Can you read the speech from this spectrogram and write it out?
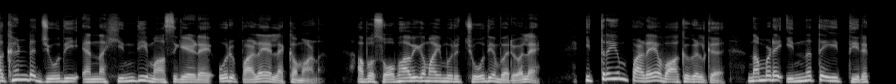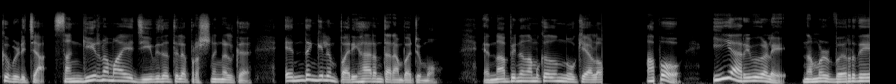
അഖണ്ഡ ജ്യോതി എന്ന ഹിന്ദി മാസികയുടെ ഒരു പഴയ ലക്കമാണ്. അപ്പോൾ സ്വാഭാവികമായും ഒരു ചോദ്യം വരും അല്ലേ? ഇത്രയും പഴയ വാക്കുകൾക്ക് നമ്മുടെ ഇന്നത്തെ ഈ തിരക്ക് പിടിച്ച സങ്കീർണമായ ജീവിതത്തിലെ പ്രശ്നങ്ങൾക്ക് എന്തെങ്കിലും പരിഹാരം തരാൻ പറ്റുമോ? എന്നാൽ പിന്നെ നമുക്കതൊന്ന് നോക്കിയാലോ. അപ്പോ ഈ അറിവുകളെ നമ്മൾ വെറുതെ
